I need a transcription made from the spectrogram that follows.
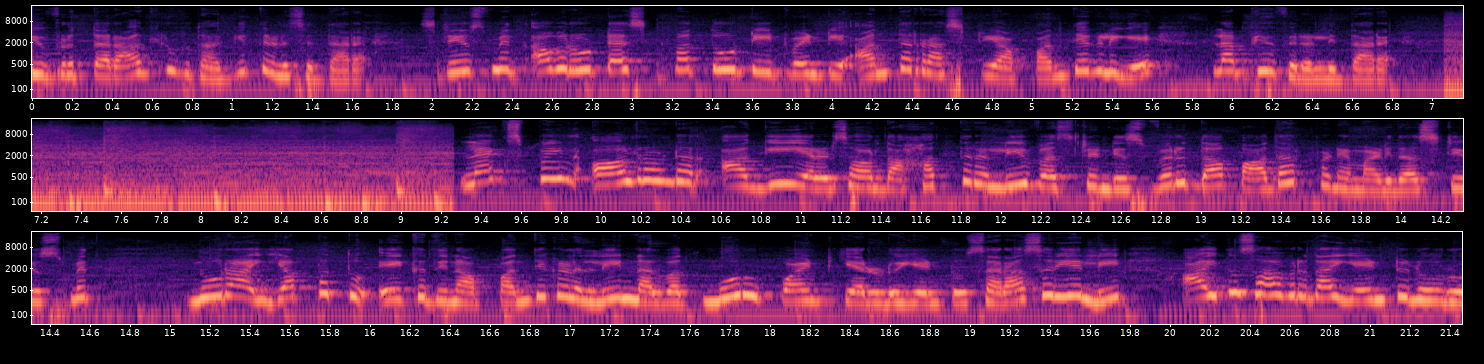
ನಿವೃತ್ತರಾಗಿರುವುದಾಗಿ ತಿಳಿಸಿದ್ದಾರೆ. ಸ್ಟೀವ್ ಸ್ಮಿತ್ ಅವರು ಟೆಸ್ಟ್ ಮತ್ತು ಟಿ ಟ್ವೆಂಟಿ ಅಂತಾರಾಷ್ಟ್ರೀಯ ಪಂದ್ಯಗಳಿಗೆ ಲಭ್ಯವಿರಲಿದ್ದಾರೆ. ಲೆಗ್ ಸ್ಪಿನ್ ಆಲ್ರೌಂಡರ್ ಆಗಿ ಎರಡ್ ಸಾವಿರದ ಹತ್ತರಲ್ಲಿ ವೆಸ್ಟ್ ಇಂಡೀಸ್ ವಿರುದ್ಧ ಪಾದಾರ್ಪಣೆ ಮಾಡಿದ ಸ್ಟೀವ್ ಸ್ಮಿತ್ ನೂರ ಎಪ್ಪತ್ತು ಏಕದಿನ ಪಂದ್ಯಗಳಲ್ಲಿ ನಲವತ್ಮೂರು ಪಾಯಿಂಟ್ ಎರಡು ಎಂಟು ಸರಾಸರಿಯಲ್ಲಿ ಐದು ಸಾವಿರದ ಎಂಟುನೂರು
